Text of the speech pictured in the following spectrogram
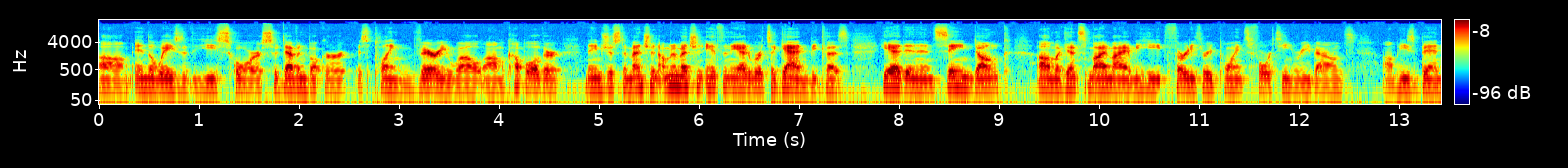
um, in the ways that he scores. So Devin Booker is playing very well. Um, a couple other names just to mention. I'm going to mention Anthony Edwards again because he had an insane dunk um, against my Miami Heat 33 points, 14 rebounds. Um, he's been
